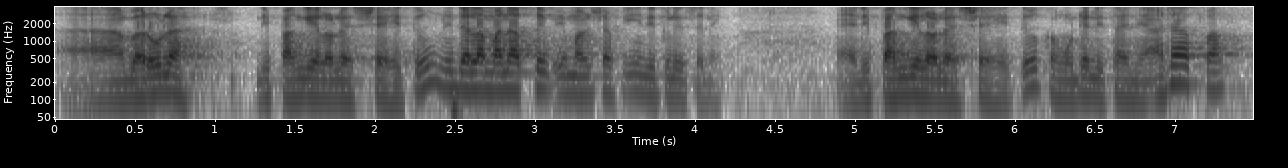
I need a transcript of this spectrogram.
Ah, barulah dipanggil oleh syekh itu. Ini dalam manaqib Imam Syafi'i ditulis ini. Eh, dipanggil oleh syekh itu, kemudian ditanya, ada apa?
